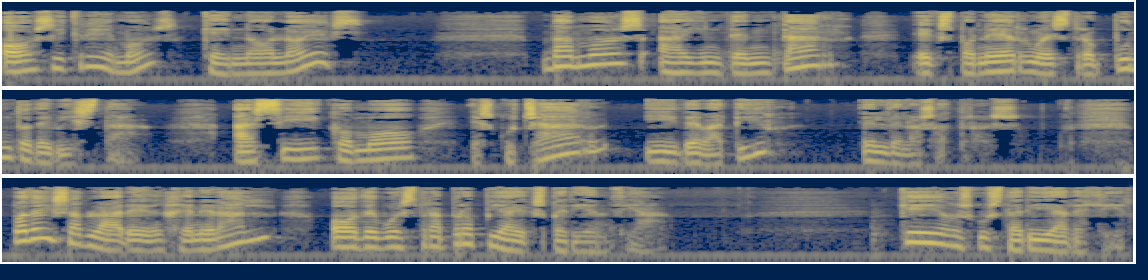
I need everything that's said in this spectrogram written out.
o si creemos que no lo es. Vamos a intentar exponer nuestro punto de vista, así como escuchar y debatir el de los otros. Podéis hablar en general o de vuestra propia experiencia. ¿Qué os gustaría decir?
